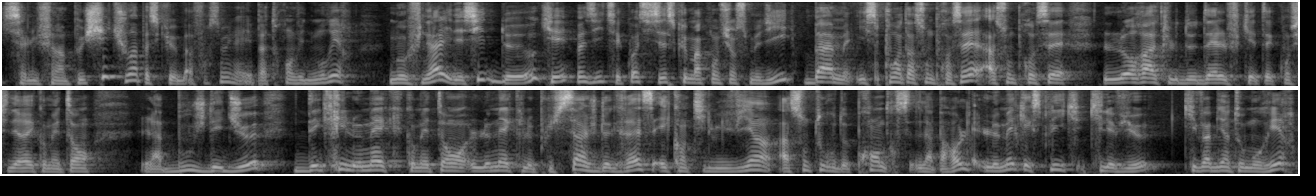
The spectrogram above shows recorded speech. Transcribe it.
ça lui fait un peu chier, tu vois, parce que bah, forcément, il n'avait pas trop envie de mourir. Mais au final, il décide de, ok, vas-y, sais quoi, si c'est ce que ma conscience me dit, bam, il se pointe à son procès. À son procès, l'oracle de Delphes, qui était considéré comme étant la bouche des dieux, décrit le mec comme étant le mec le plus sage de Grèce, et quand il lui vient à son tour de prendre la parole, le mec explique qu'il est vieux, qu'il va bientôt mourir,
